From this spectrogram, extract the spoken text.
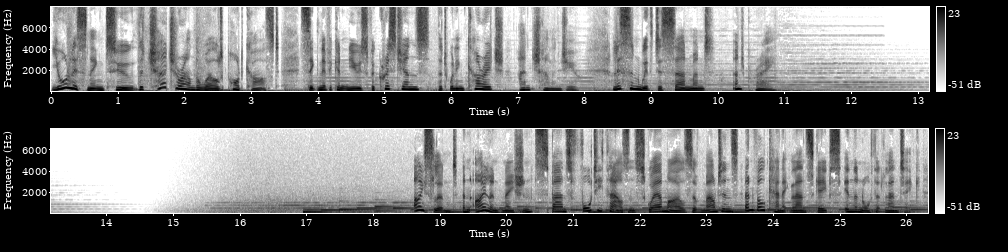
You're listening to the Church Around the World podcast, significant news for Christians that will encourage and challenge you. Listen with discernment and pray. Iceland, an island nation, spans 40,000 square miles of mountains and volcanic landscapes in the North Atlantic.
